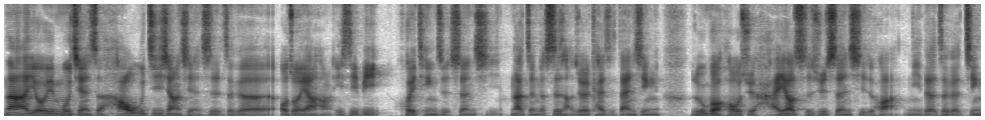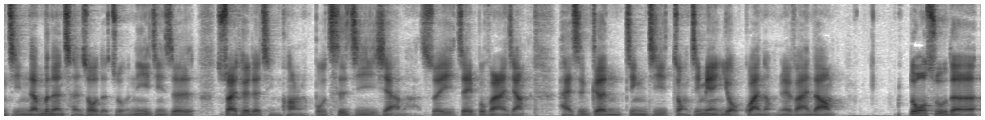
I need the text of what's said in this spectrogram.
那由于目前是毫无迹象显示这个欧洲央行 ECB。会停止升息，那整个市场就会开始担心，如果后续还要持续升息的话，你的这个经济能不能承受得住？你已经是衰退的情况了，不刺激一下嘛？所以这一部分来讲，还是跟经济总经面有关的。你会发现到，多数的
